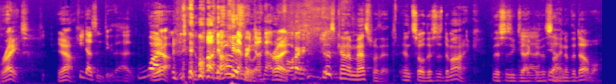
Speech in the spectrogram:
Right. Yeah. He doesn't do that. What? Yeah. He's never done that right. before. Just kind of mess with it. And so this is demonic. This is exactly Yeah. the sign Yeah. of the devil.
